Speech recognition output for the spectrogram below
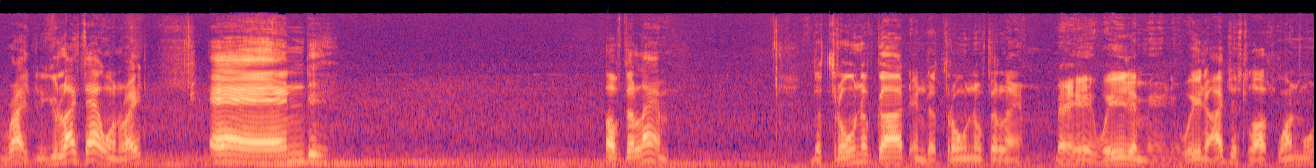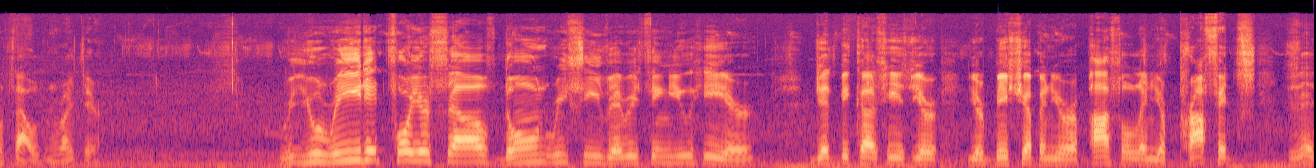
right. You like that one, right? And of the Lamb. The throne of God and the throne of the Lamb. But hey, wait a minute. Wait a I just lost one more thousand right there. You read it for yourself. Don't receive everything you hear just because he's your, your bishop and your apostle and your prophets. Eh,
